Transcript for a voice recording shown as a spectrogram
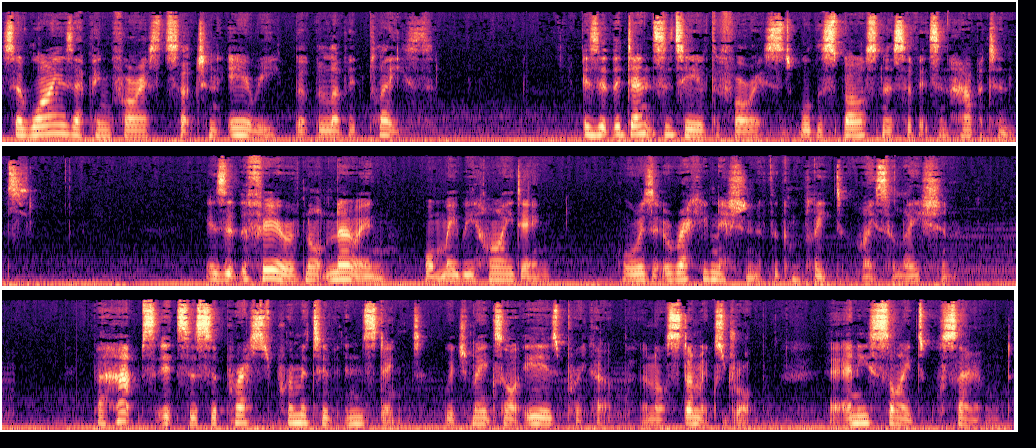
So, why is Epping Forest such an eerie but beloved place? Is it the density of the forest or the sparseness of its inhabitants? Is it the fear of not knowing what may be hiding, or is it a recognition of the complete isolation? Perhaps it's a suppressed primitive instinct which makes our ears prick up and our stomachs drop at any sight or sound,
